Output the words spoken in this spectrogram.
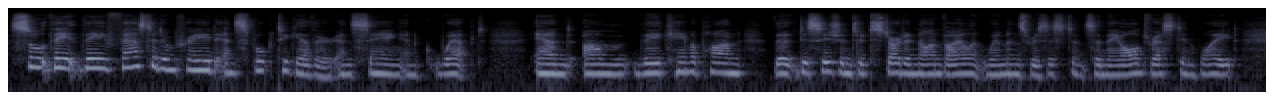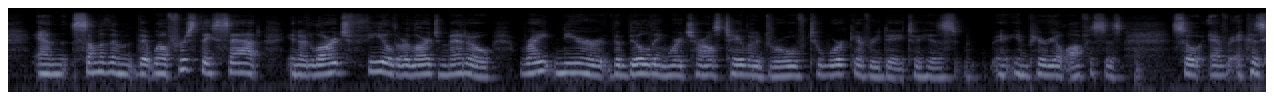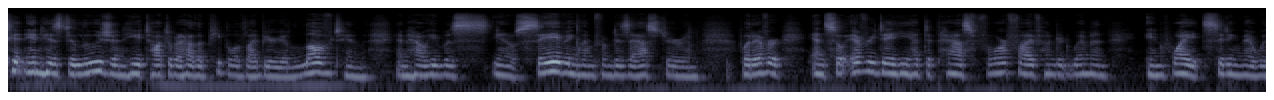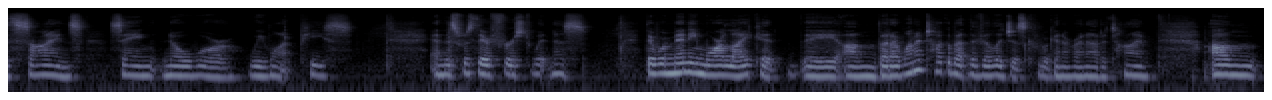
So they, they fasted and prayed and spoke together and sang and wept and um, they came upon the decision to start a nonviolent women's resistance, and they all dressed in white. And some of them that well, first they sat in a large field or large meadow right near the building where Charles Taylor drove to work every day to his imperial offices. So, because in his delusion, he talked about how the people of Liberia loved him and how he was, you know, saving them from disaster and whatever. And so every day he had to pass four or five hundred women in white sitting there with signs saying, No war, we want peace. And this was their first witness. There were many more like it. They, um, but I want to talk about the villages because we're going to run out of time. Um,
